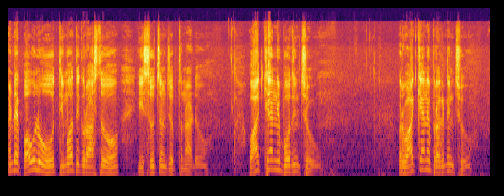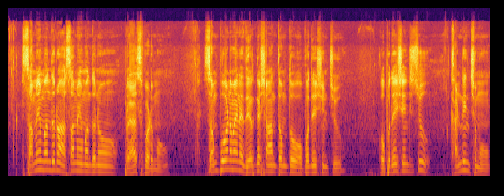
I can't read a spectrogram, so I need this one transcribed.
అంటే పౌలు తిమోతికి రాస్తూ ఈ సూచనలు చెప్తున్నాడు. వాక్యాన్ని బోధించు. మరి వాక్యాన్ని ప్రకటించు. సమయమందును అసమయమందును ప్రయాసపడము. సంపూర్ణమైన దీర్ఘశాంతంతో ఉపదేశించు. ఉపదేశించు ఖండించుము.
